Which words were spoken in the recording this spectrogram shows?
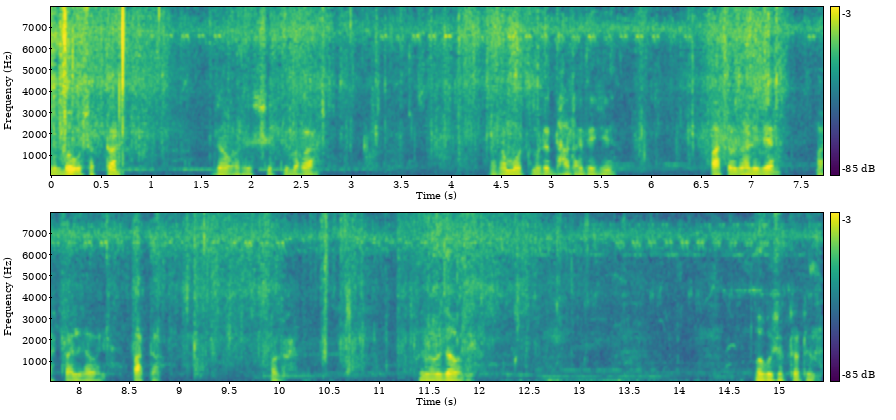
तुम्ही बघू शकता. जवारी शेती बघा. बघा मोठमोठे धाट आहे त्याची. पातळ झालेली आहे. मस्त आली जवारी पातळ. बघा. हे बघा जवारी बघू शकता तुम्ही.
